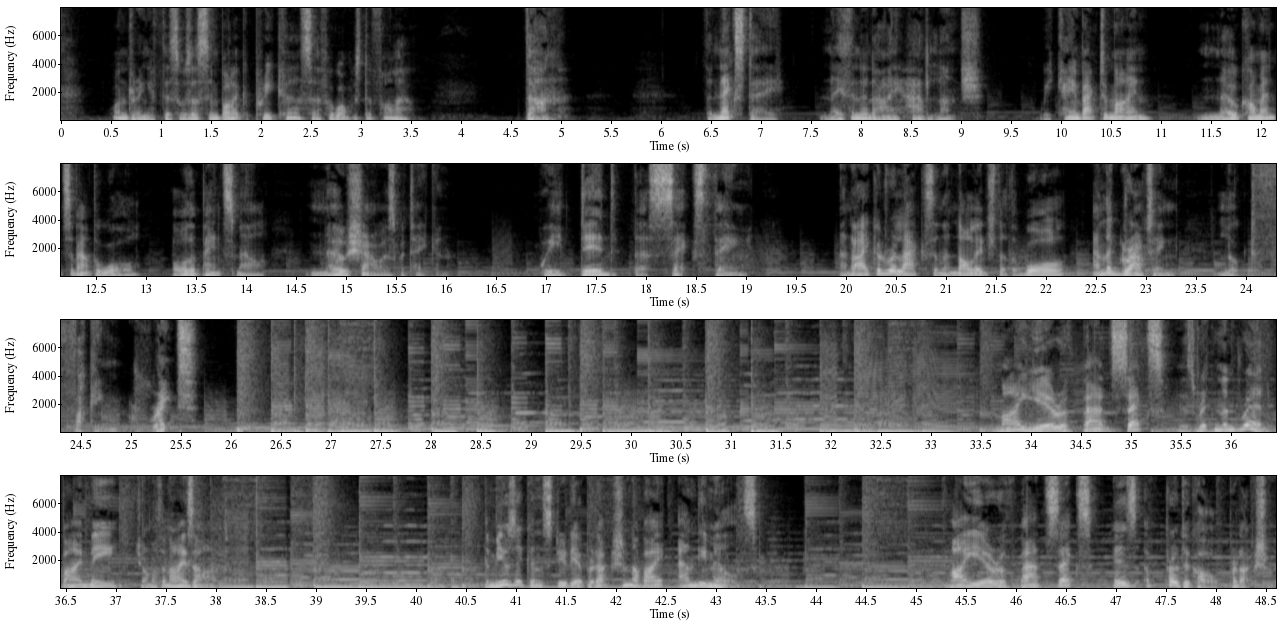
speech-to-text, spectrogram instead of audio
wondering if this was a symbolic precursor for what was to follow. Done. The next day, Nathan and I had lunch. We came back to mine. No comments about the wall or the paint smell. No showers were taken. We did the sex thing. And I could relax in the knowledge that the wall and the grouting looked fucking great. My Year of Bad Sex is written and read by me, Jonathan Izard. The music and studio production are by Andy Mills. My Year of Bad Sex is a protocol production.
